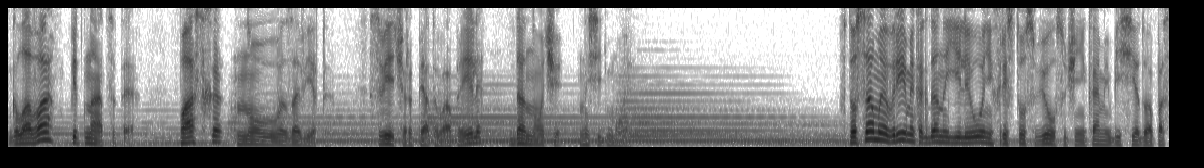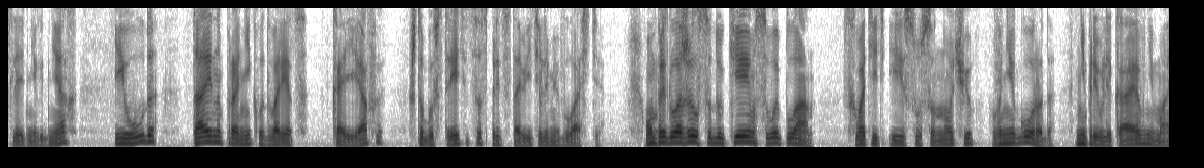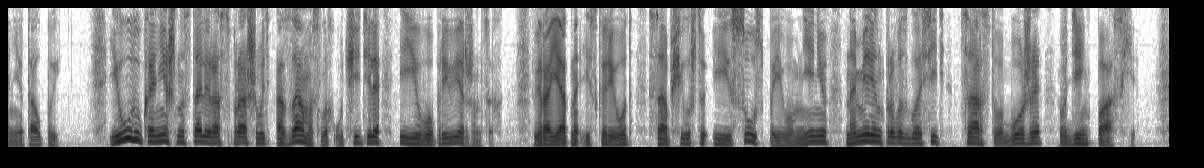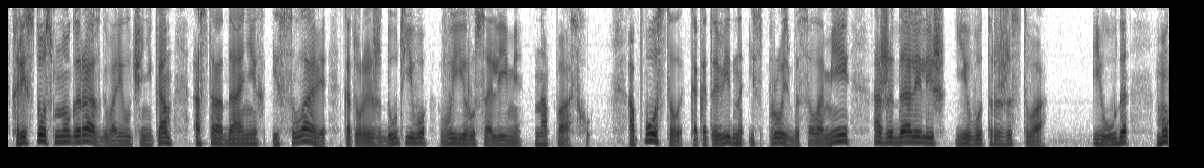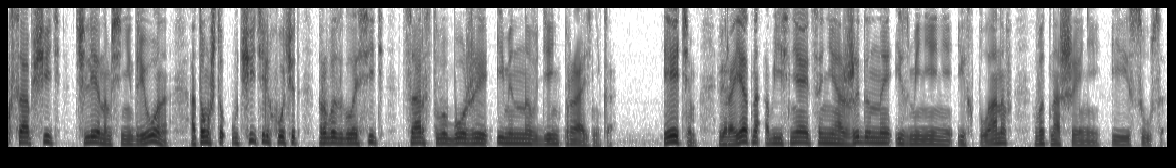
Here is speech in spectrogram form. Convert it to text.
Глава 15. Пасха Нового Завета. С вечера 5 апреля до ночи на 7. В то самое время, когда на Елеоне Христос вел с учениками беседу о последних днях, Иуда тайно проник во дворец Каиафы, чтобы встретиться с представителями власти. Он предложил садукеям свой план — схватить Иисуса ночью вне города, не привлекая внимания толпы. Иуду, конечно, стали расспрашивать о замыслах учителя и его приверженцах. Вероятно, Искариот сообщил, что Иисус, по его мнению, намерен провозгласить Царство Божие в день Пасхи. Христос много раз говорил ученикам о страданиях и славе, которые ждут его в Иерусалиме на Пасху. Апостолы, как это видно из просьбы Соломеи, ожидали лишь его торжества. Иуда мог сообщить членам Синедриона о том, что учитель хочет провозгласить Царство Божие именно в день праздника. Этим, вероятно, объясняется неожиданное изменение их планов в отношении Иисуса.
